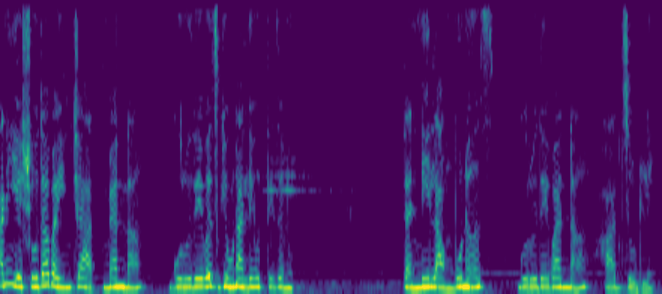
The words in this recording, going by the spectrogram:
आणि यशोदाबाईंच्या आत्म्यांना गुरुदेवच घेऊन आले होते जणू. त्यांनी लांबूनच गुरुदेवांना हात जोडले.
